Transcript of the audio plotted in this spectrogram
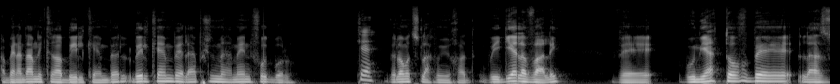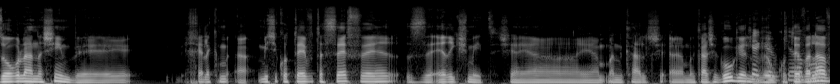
הבן אדם נקרא ביל קמבל. ביל קמבל היה פשוט מאמן פוטבול. כן. ולא מצליח במיוחד. והוא הגיע ל-Valley. והוא נהיה טוב בלעזור לאנשים, וחלק, מי שכותב את הספר זה אריק שמיט, שהיה המנכ"ל, המנכ"ל של גוגל, כן, והוא כן, כותב עליו,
